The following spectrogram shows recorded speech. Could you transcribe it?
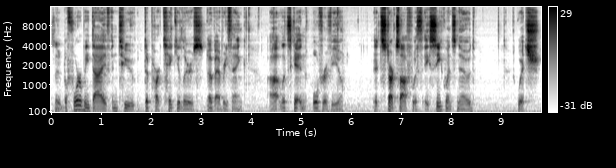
So before we dive into the particulars of everything, uh, let's get an overview. It starts off with a sequence node, which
